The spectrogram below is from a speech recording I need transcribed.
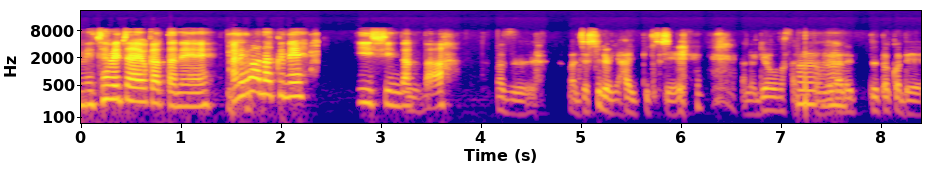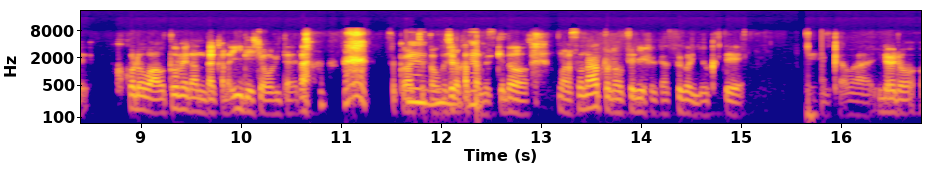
うん。めちゃめちゃ良かったね。あれは泣くね。いいシーンだった。まず、まあ、女子寮に入ってきてあの寮母さんに止められるとこで、心は乙女なんだからいいでしょうみたいな そこはちょっと面白かったんですけど、まあ、その後のセリフがすごい良くてなんかまあいろいろ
